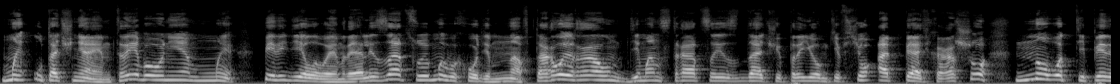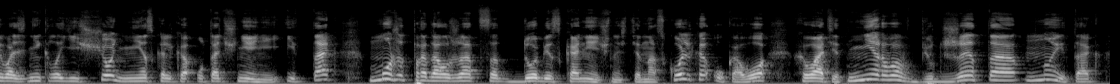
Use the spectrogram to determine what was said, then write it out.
мы уточняем требования, мы переделываем реализацию, мы выходим на второй раунд демонстрации сдачи приемки, все опять хорошо, но вот теперь возникло еще несколько уточнений, и так может продолжаться до бесконечности, насколько у кого хватит нервов, бюджета, ну и так Далее,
